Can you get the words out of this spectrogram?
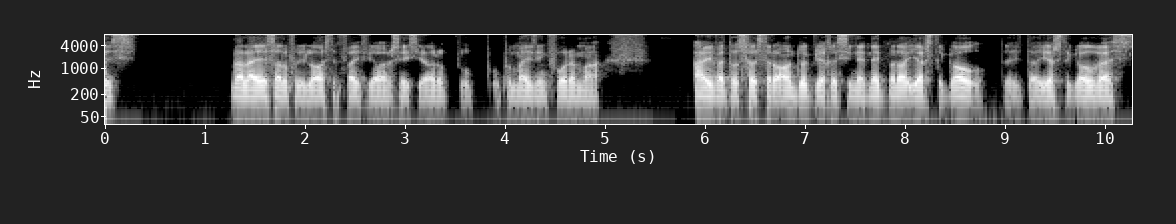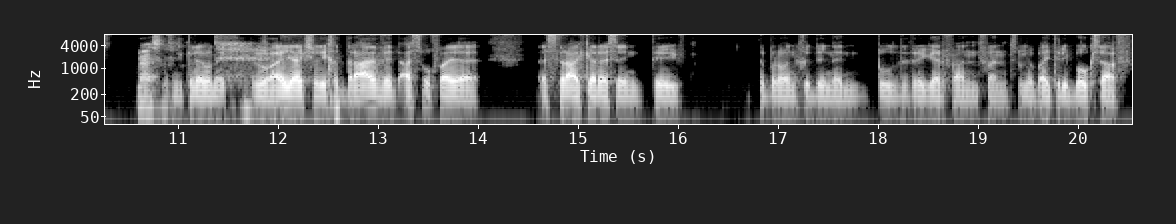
is wel hy is al vir die laaste 5 jaar, 6 jaar op op op amazing vorm, maar hy wat ons gisteraand ook weer gesien het net met daai eerste goal. Daai eerste goal was massive. Incredible net. Hoe hy actually gedryf het asof hy 'n 'n striker is en te De Bruyne gedoen en pull the trigger van van sommer buite die boks af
